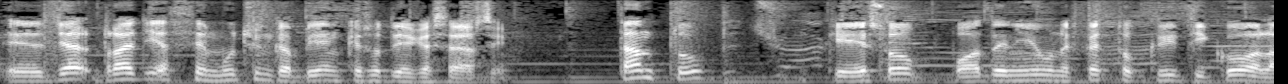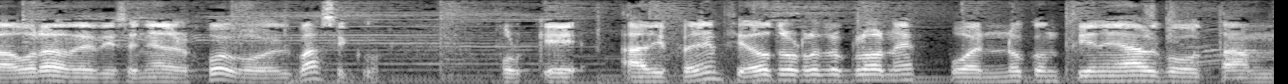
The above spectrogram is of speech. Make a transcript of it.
eh, ya Raji hace mucho hincapié en que eso tiene que ser así. Tanto que eso pues, ha tenido un efecto crítico a la hora de diseñar el juego, el básico. Porque a diferencia de otros retroclones, pues no contiene algo tan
